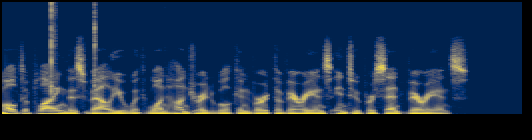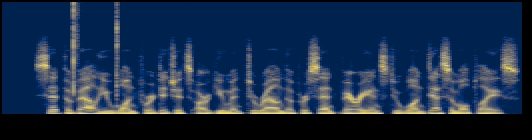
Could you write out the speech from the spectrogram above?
Multiplying this value with 100 will convert the variance into percent variance. Set the value 1 for digits argument to round the percent variance to one decimal place.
